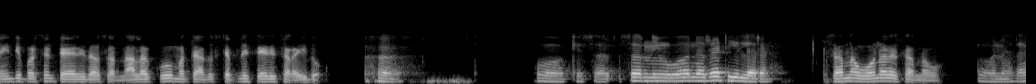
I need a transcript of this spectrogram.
ನೈಂಟಿ ಪರ್ಸೆಂಟ್ ಟೈರ್ ಇದಾವೆ ಸರ್ ನಾಲ್ಕು ಮತ್ತು ಅದು ಸ್ಟೆಪ್ನಿ ಸೇರಿ ಸರ್ ಐದು. ಹಾಂ. ಓಕೆ ಸರ್ ಸರ್ ನೀವು ಓನರಾ ಡೀಲರಾ ಸರ್ ನಾವು ಓನರೇ ಸರ್ ನಾವು. ಓನರಾ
